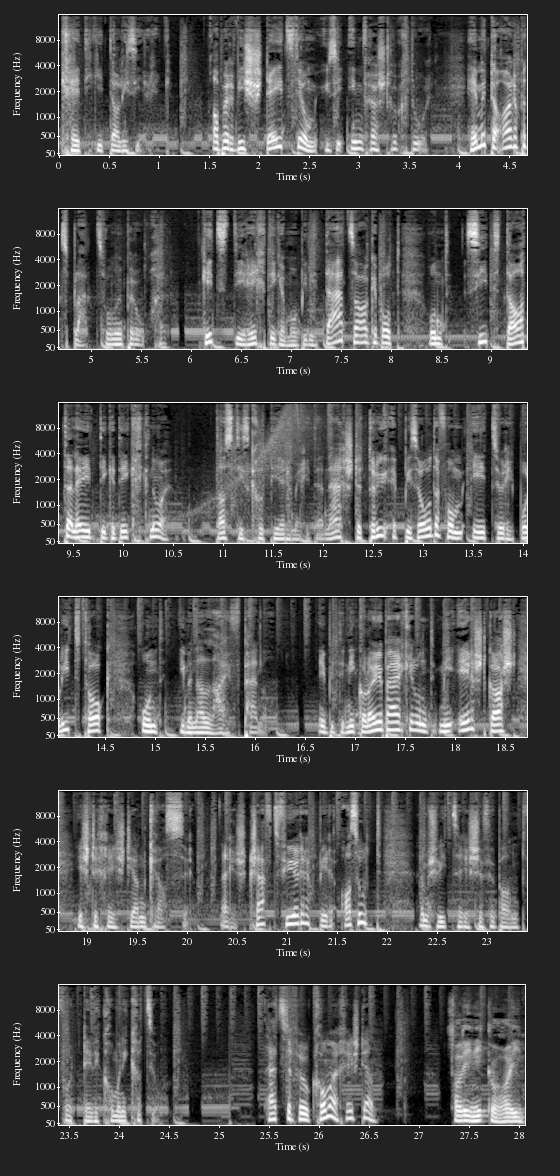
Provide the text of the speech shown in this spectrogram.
keine Digitalisierung. Aber wie steht es denn um unsere Infrastruktur? Haben wir den Arbeitsplatz, den wir brauchen? Gibt es die richtigen Mobilitätsangebote und sind Datenleitungen dick genug? Das diskutieren wir in den nächsten drei Episoden vom E-Zürich Polit Talk und in einem Live-Panel. Ich bin Nico Leuenberger und mein erster Gast ist der Christian Grasser. Er ist Geschäftsführer bei ASUT, dem Schweizerischen Verband für Telekommunikation. Herzlich willkommen, Christian. Salut Nico, hoi.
